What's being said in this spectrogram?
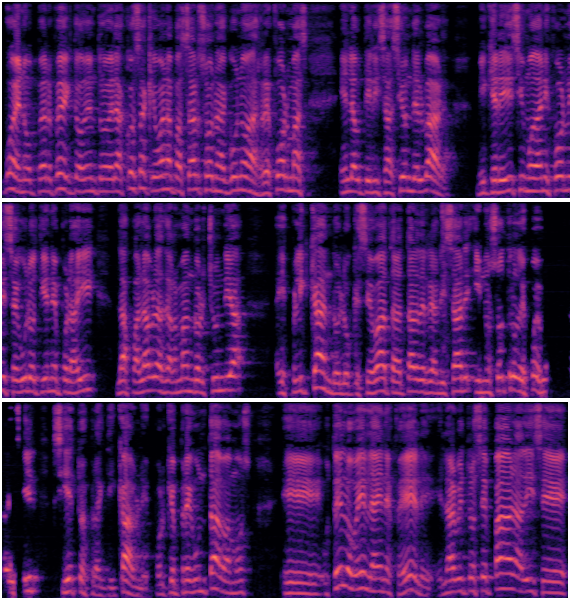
Bueno, perfecto. Dentro de las cosas que van a pasar son algunas reformas en la utilización del VAR. Mi queridísimo Dani Forni seguro tiene por ahí las palabras de Armando Archundia explicando lo que se va a tratar de realizar y nosotros después vamos a decir si esto es practicable. Porque preguntábamos, eh, usted lo ve en la NFL, el árbitro se para, dice,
